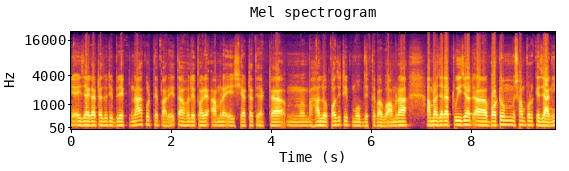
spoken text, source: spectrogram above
এই জায়গাটা যদি ব্রেক না করতে পারে, তাহলে পরে আমরা এই শেয়ারটাতে একটা ভালো পজিটিভ মুভ দেখতে পাবো। আমরা আমরা যারা টুইজার বটম সম্পর্কে জানি,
